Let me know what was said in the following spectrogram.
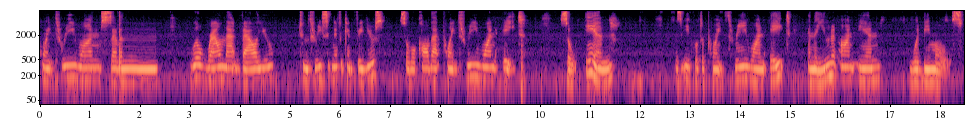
0.317, we'll round that value to three significant figures, so we'll call that 0.318. So N is equal to 0.318, and the unit on N would be moles.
